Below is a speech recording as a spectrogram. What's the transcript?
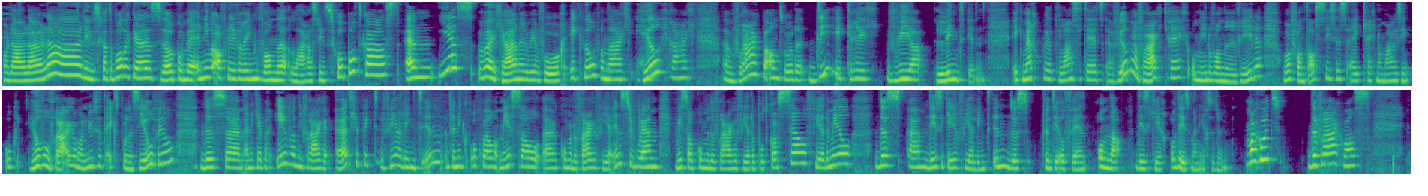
Hola, hola, hola, lieve schattenbolletjes. Welkom bij een nieuwe aflevering van de Lara's Liefdeschool podcast. En yes, we gaan er weer voor. Ik wil vandaag heel graag een vraag beantwoorden die ik kreeg via LinkedIn. Ik merk dat ik de laatste tijd veel meer vragen krijg om een of andere reden, wat fantastisch is. Ik krijg normaal gezien ook heel veel vragen, maar nu is het exponentieel veel. Dus, ehm, en ik heb er een van die vragen uitgepikt via LinkedIn. Vind ik ook wel, meestal uh, komen de vragen via Instagram, meestal komen de vragen via de podcast zelf, via de Dus um, deze keer via LinkedIn. Dus ik vind het heel fijn om dat deze keer op deze manier te doen. Maar goed, de vraag was:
